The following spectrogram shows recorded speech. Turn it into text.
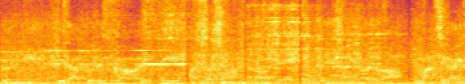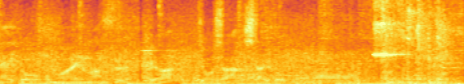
分に飛騨古川行き発車します。なのでこの電車に乗れば間違いないと思われます。では乗車したいと思います。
